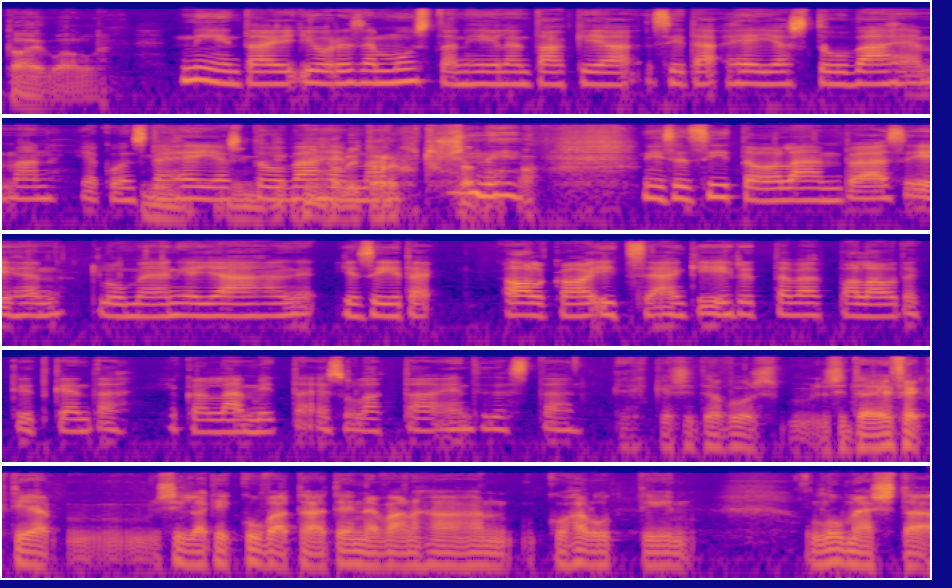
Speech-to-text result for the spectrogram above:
taivaalle. Niin, tai juuri sen mustan hiilen takia sitä heijastuu vähemmän. Ja kun sitä niin, heijastuu niin, vähemmän, niin, niin, niin se sitoo lämpöä siihen lumeen ja jäähän. Ja siitä alkaa itseään kiihdyttävä palautekytkentä, joka lämmittää ja sulattaa entisestään. Ehkä sitä, voisi, sitä efektiä silläkin kuvata, että ennen vanhaahan kun haluttiin lumesta,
